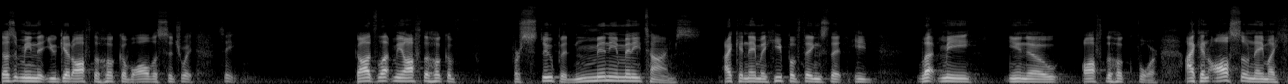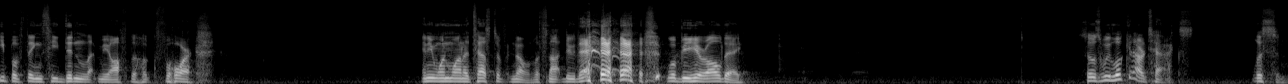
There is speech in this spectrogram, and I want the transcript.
doesn't mean that you get off the hook of all the situation. See, God's let me off the hook of, for stupid many, many times. I can name a heap of things that He let me, you know, off the hook for. I can also name a heap of things He didn't let me off the hook for. Anyone want to testify? No, let's not do that. we'll be here all day. So, as we look at our text, listen.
